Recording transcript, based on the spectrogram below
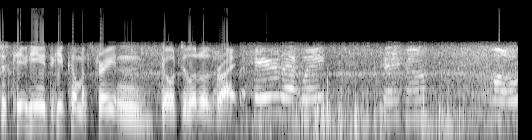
Just keep. He needs to keep coming straight and go to little is right. The hair that way. Okay, come. Slow.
